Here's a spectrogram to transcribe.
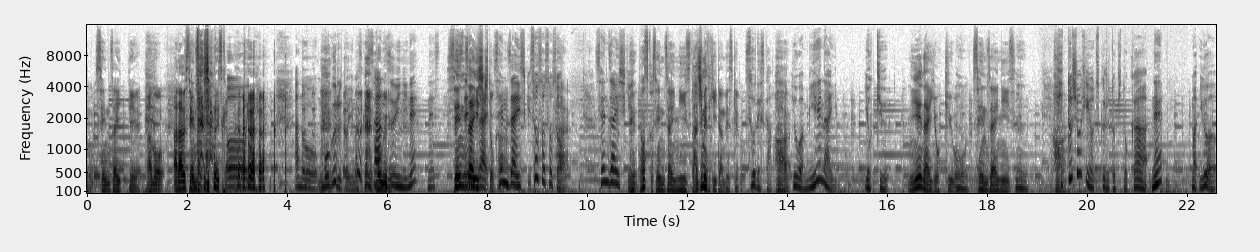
の洗剤ってあの洗う洗剤じゃないですか。あの潜ると言いますか、山潜る。水にね、ね。潜在意識とか。潜在意識、そうそうそうそう、はい。潜在意え識、なんすか潜在ニーズ。って初めて聞いたんですけど、そうですか。は要は見えない欲求、い、見えない欲求をうん。潜在ニーズ、うん。はい。ヒット商品を作る時とかね、まあ要は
